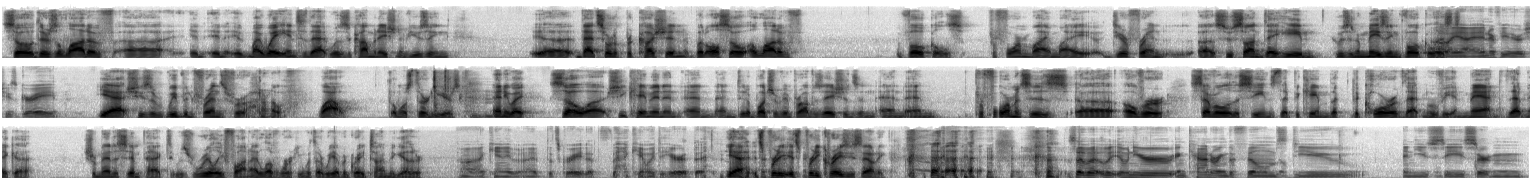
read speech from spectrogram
So there's a lot of uh, in, in, in my way into that was a combination of using uh, that sort of percussion, but also a lot of vocals performed by my dear friend uh, Susan Deyhim, who's an amazing vocalist. Oh yeah, I interviewed her. She's great. Yeah, she's a. We've been friends for I don't know. Wow, almost 30 years. Mm-hmm. Anyway, so uh, she came in and, and, and did a bunch of improvisations and, and, and performances uh, over several of the scenes that became the, the core of that movie. And man, did that make a tremendous impact. It was really fun. I love working with her. We have a great time together. Oh, I can't even. I, that's great. That's, I can't wait to hear it then. yeah, it's pretty. It's pretty crazy sounding. so, when you're encountering the films, do you and you see certain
